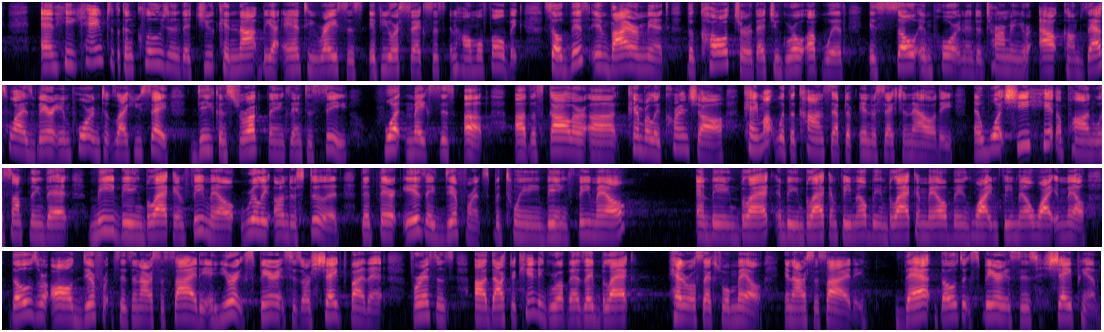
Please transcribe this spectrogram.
And he came to the conclusion that you cannot be an anti racist if you are sexist and homophobic. So, this environment, the culture that you grow up with, is so important in determining your outcomes. That's why it's very important to, like you say, deconstruct things and to see what makes this up uh, the scholar uh, Kimberlé Crenshaw came up with the concept of intersectionality. And what she hit upon was something that me, being black and female, really understood that there is a difference between being female and being black, and being black and female, being black and male, being white and female, white and male. Those are all differences in our society, and your experiences are shaped by that. For instance, uh, Dr. Kendi grew up as a black heterosexual male in our society. That those experiences shape him.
